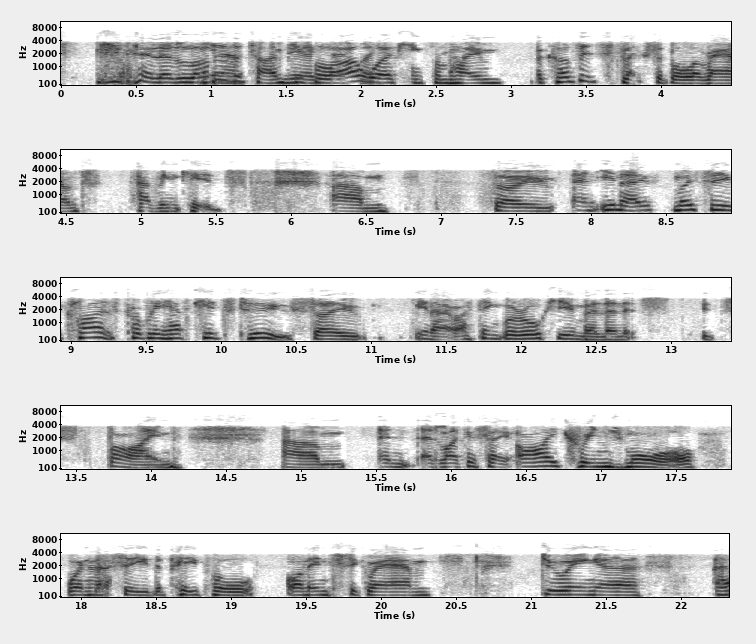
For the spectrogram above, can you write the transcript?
and a lot Yeah. of the time Yeah, people exactly. are working from home because it's flexible around having kids. Um, so, and you know, most of your clients probably have kids too. So, you know, I think we're all human and it's, it's fine. Um, and, and like I say, I cringe more when I see the people on Instagram doing a, a,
